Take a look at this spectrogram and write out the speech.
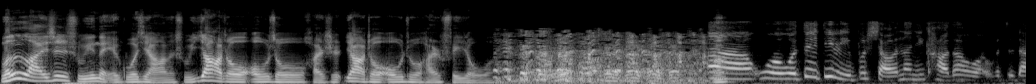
文莱是属于哪个国家呢？属于亚洲、欧洲还是亚洲、欧洲还是非洲啊？啊，我我对地理不熟，那你考到我，我不知道。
